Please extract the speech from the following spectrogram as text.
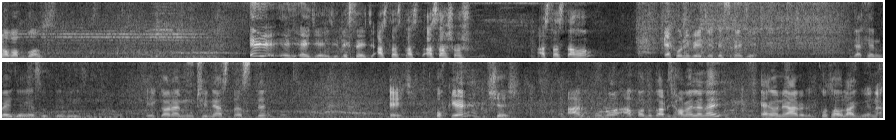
নবাবগঞ্জ। এই এই যে এই যে দেখছেন, এই যে, আস্তে আস্তে আস্তে আস্তে, আসো আসো। আস্তে আস্তে, আহো। এখনই বেজে, দেখছেন, এই যে। দেখেন ভাই, জায়গা সত্যি এই যে। এই কারণে আমি উঠিনি আস্তে আস্তে। এই যে, ওকে, শেষ। আর কোনো আপাতত আর ঝামেলা নাই। এখন আর কোথাও লাগবে না।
